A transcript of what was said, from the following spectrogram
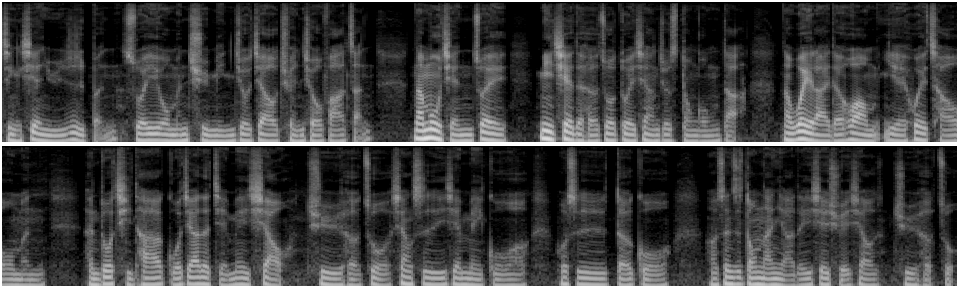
仅限于日本，所以我们取名就叫全球发展。那目前最密切的合作对象就是东工大。那未来的话，我们也会朝我们很多其他国家的姐妹校去合作，像是一些美国或是德国啊，甚至东南亚的一些学校去合作。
